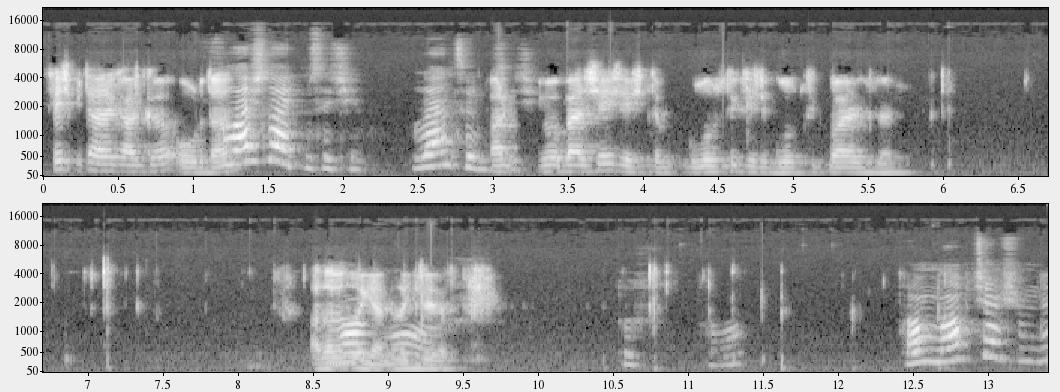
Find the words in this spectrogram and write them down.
Seç bir tane kanka oradan. Flashlight mı seçeyim? Lantern mı seçeyim? yo ben şey seçtim. Glow stick seçtim. Glow stick baya güzel. Adamın da geldi. Hadi gidelim. Dur. Tamam. Tamam ne yapacağım şimdi?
